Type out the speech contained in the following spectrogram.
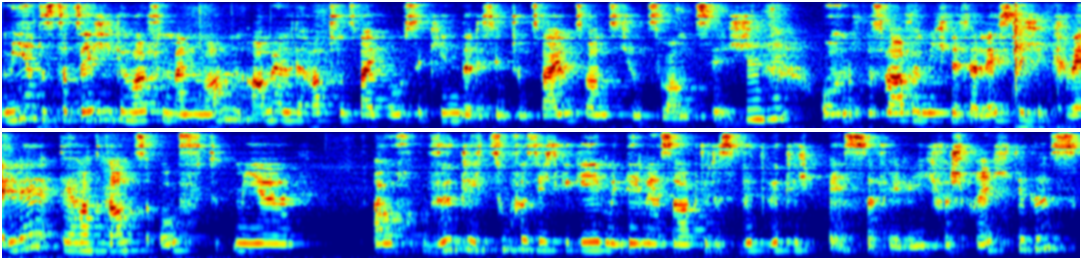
mir hat es tatsächlich geholfen. Mein Mann, Amel, der hat schon zwei große Kinder, die sind schon 22 und 20. Mhm. Und das war für mich eine verlässliche Quelle. Der hat mhm. ganz oft mir auch wirklich Zuversicht gegeben, indem er sagte, das wird wirklich besser, Feli, ich verspreche dir das.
